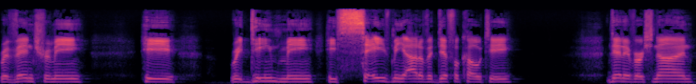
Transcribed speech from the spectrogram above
revenge for me. He redeemed me. He saved me out of a difficulty. Then in verse 9,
